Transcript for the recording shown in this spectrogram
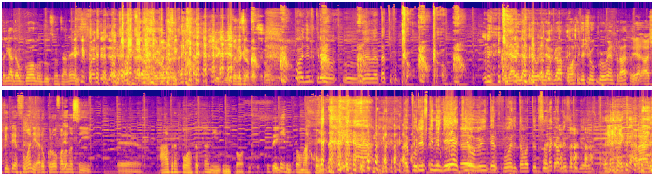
Tá ligado? É o Gollum do Senhor dos Anéis. Ele foi atender a porta. Cheguei pra gravação. Pode escrever. O Gana tá tipo. Ele, ele abriu, ele abriu a porta e deixou o Crow entrar, tá É, ligado? acho que o interfone era o Crow falando assim: é, Abra a porta pra mim, Intrópico. Deixe-me tomar conta. É por isso que ninguém aqui ouviu o interfone, tava tudo só na cabeça do Gana. Caralho.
